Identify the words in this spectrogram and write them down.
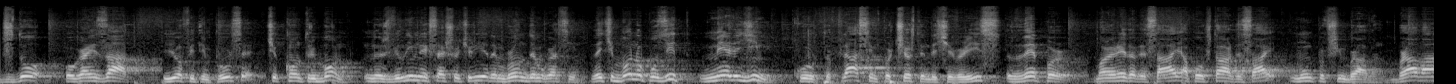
çdo organizatë jofitimprurëse që kontribon në zhvillimin e kësaj shoqërie dhe mbron demokracinë dhe që bën opozitë me regjimin. Kur të flasim për çështjen e qeverisë dhe për marionetat e saj apo ushtarët e saj, mund të përfshijmë Bravën. Brava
